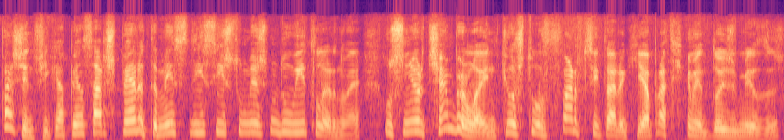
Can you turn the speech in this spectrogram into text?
pá, a gente fica a pensar, espera, também se disse isto mesmo do Hitler, não é? O Sr. Chamberlain, que eu estou farto de citar aqui há praticamente dois meses,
